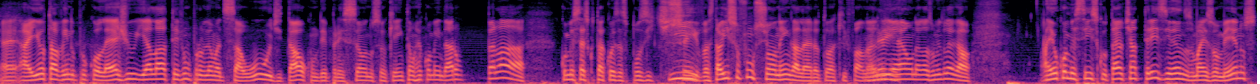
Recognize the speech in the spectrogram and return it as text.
É, aí eu tava indo pro colégio e ela teve um problema de saúde e tal, com depressão, não sei o quê, então recomendaram pra ela começar a escutar coisas positivas e tal. Isso funciona, hein, galera? Eu tô aqui falando e é um negócio muito legal. Aí eu comecei a escutar, eu tinha 13 anos mais ou menos,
